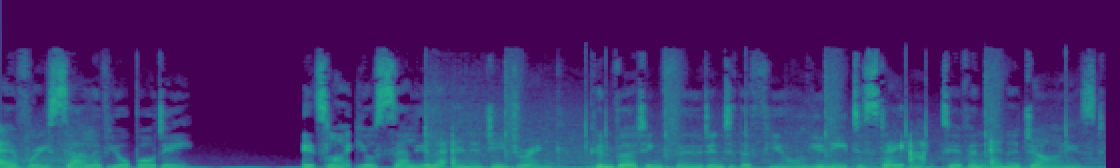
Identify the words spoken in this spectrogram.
every cell of your body. It's like your cellular energy drink, converting food into the fuel you need to stay active and energized.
